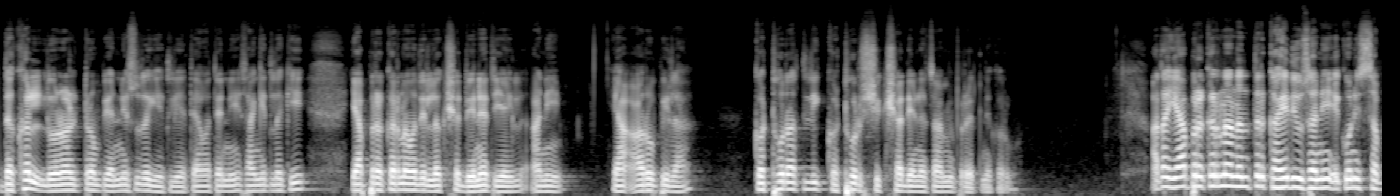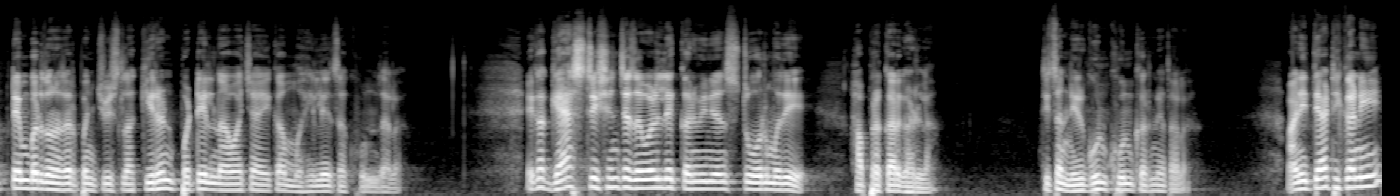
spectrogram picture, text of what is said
दखल डोनाल्ड ट्रम्प यांनीसुद्धा घेतली आहे. तेव्हा त्यांनी सांगितलं की या प्रकरणामध्ये लक्ष देण्यात येईल आणि या आरोपीला कठोरातली कठोर शिक्षा देण्याचा आम्ही प्रयत्न करू. आता या प्रकरणानंतर काही दिवसांनी एकोणीस सप्टेंबर दोन हजार पंचवीसला किरण पटेल नावाच्या एका महिलेचा खून झाला. एका गॅस स्टेशनच्या जवळील एक कन्व्हिनियन्स स्टोअरमध्ये हा प्रकार घडला. तिचा निर्घुण खून करण्यात आला. आणि त्या ठिकाणी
